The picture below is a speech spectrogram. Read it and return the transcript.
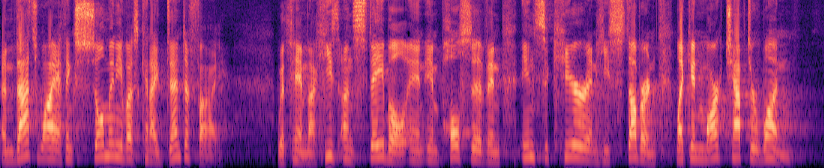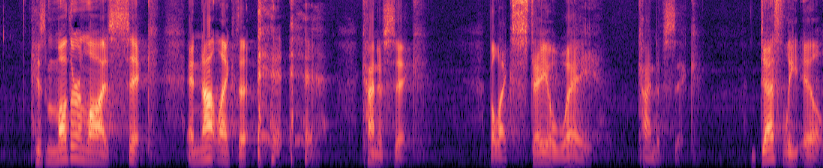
And that's why I think so many of us can identify with him. Now, he's unstable and impulsive and insecure and he's stubborn. Like in Mark chapter 1, his mother in law is sick, and not like the kind of sick, but like stay away kind of sick deathly ill.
